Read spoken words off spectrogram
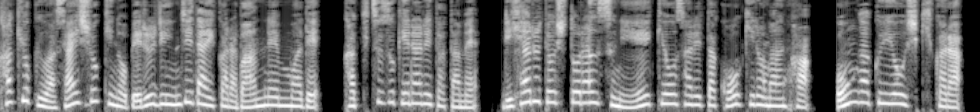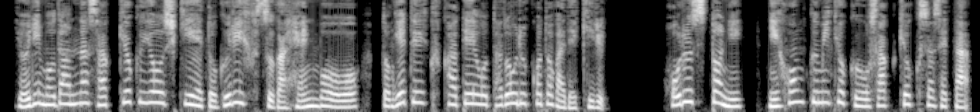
歌曲は最初期のベルリン時代から晩年まで書き続けられたため、リヒャルト・シュトラウスに影響された後期ロマン派、音楽様式からよりモダンな作曲様式へとグリフスが変貌を遂げていく過程をたどることができる。ホルストに日本組曲を作曲させた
